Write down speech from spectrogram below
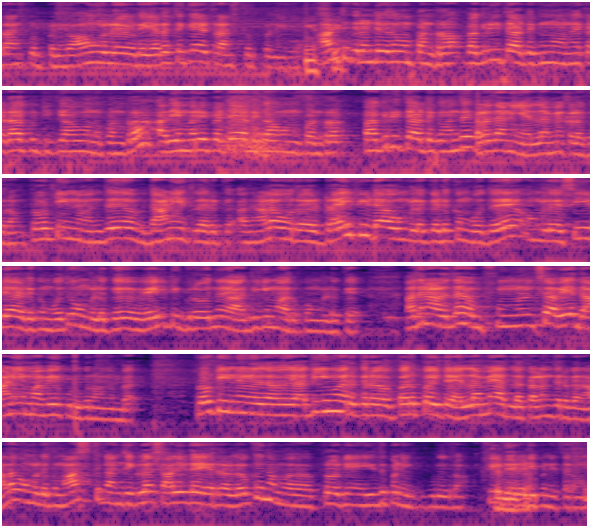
டிரான்ஸ்போர்ட் பண்ணிடுவோம். அவங்களோட இடத்துக்கே டிரான்ஸ்போர்ட் பண்ணிடுவோம். ஆட்டுக்கு ரெண்டு விதமா பண்றோம். பக்ரீத் ஆட்டுக்குன்னு ஒன்று கடா ஒன்று பண்ணுறோம் அதே மாதிரி பெட்டையாட்டுக்காகவும் ஒன்று பண்ணுறோம் பக்ரீத் ஆட்டுக்கு வந்து பலதானியம் எல்லாமே கலக்குறோம். ப்ரோட்டீன் வந்து தானியத்தில் இருக்குது அதனால் ஒரு ட்ரை ஃபீடாக உங்களுக்கு எடுக்கும்போது உங்களுக்கு சீடாக எடுக்கும்போது உங்களுக்கு வெயிட் க்ரோத் அதிகமாக இருக்கும் உங்களுக்கு. அதனால தான் முழுசாகவே தானியமாகவே கொடுக்குறோம் நம்ம. புரோட்டீன் அதிகமா இருக்கிற பருப்பு ஐட்டம் எல்லாமே அதுல கலந்துருக்கனால உங்களுக்கு மாசத்துக்கு அஞ்சு கிலோ சாலிடா ஏற அளவுக்கு நம்ம புரோட்டீன் இது பண்ணி கொடுக்குறோம். ஃபீட் ரெடி பண்ணி தரோம்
